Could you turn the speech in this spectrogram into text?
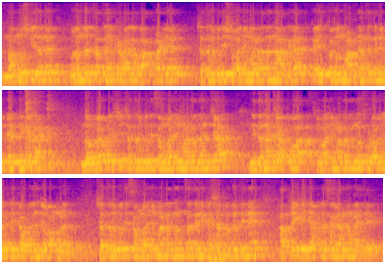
नामुष्कीजनक पुरंदरचा तह करायला भाग पाडले छत्रपती शिवाजी महाराजांना आग्र्यात कैद करून मारण्याचा त्यांनी प्रयत्न केला. नवव्या वर्षी छत्रपती संभाजी महाराजांच्या निधनाची अफवा शिवाजी महाराजांना सोडावी लागली त्या औरंगजेबामुळे. छत्रपती संभाजी महाराजांचा त्यांनी कशा पद्धतीने हत्या केली आपल्या सगळ्यांना माहिती आहे.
